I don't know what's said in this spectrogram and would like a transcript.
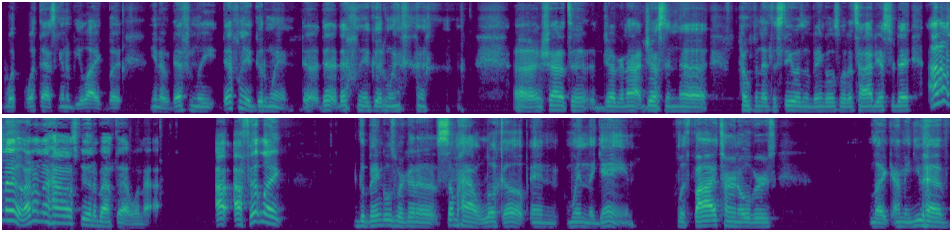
what what that's going to be like. But you know, definitely definitely a good win. De- de- definitely a good win. uh, shout out to Juggernaut Justin. Uh, hoping that the Steelers and Bengals would have tied yesterday. I don't know. I don't know how I was feeling about that one. I, I, I felt like the Bengals were going to somehow look up and win the game with five turnovers. Like, I mean, you have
